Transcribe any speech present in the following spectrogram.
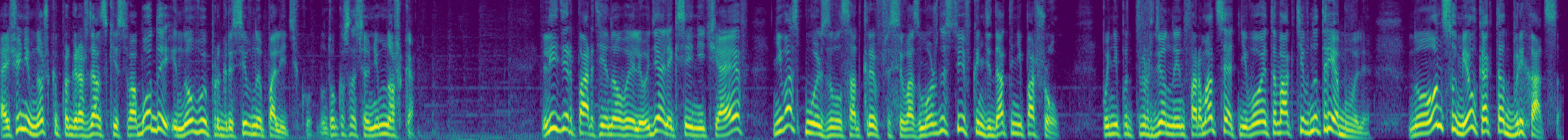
а еще немножко про гражданские свободы и новую прогрессивную политику. Ну, только совсем немножко. Лидер партии «Новые люди» Алексей Нечаев не воспользовался открывшейся возможностью и в кандидаты не пошел. По неподтвержденной информации от него этого активно требовали. Но он сумел как-то отбрехаться.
